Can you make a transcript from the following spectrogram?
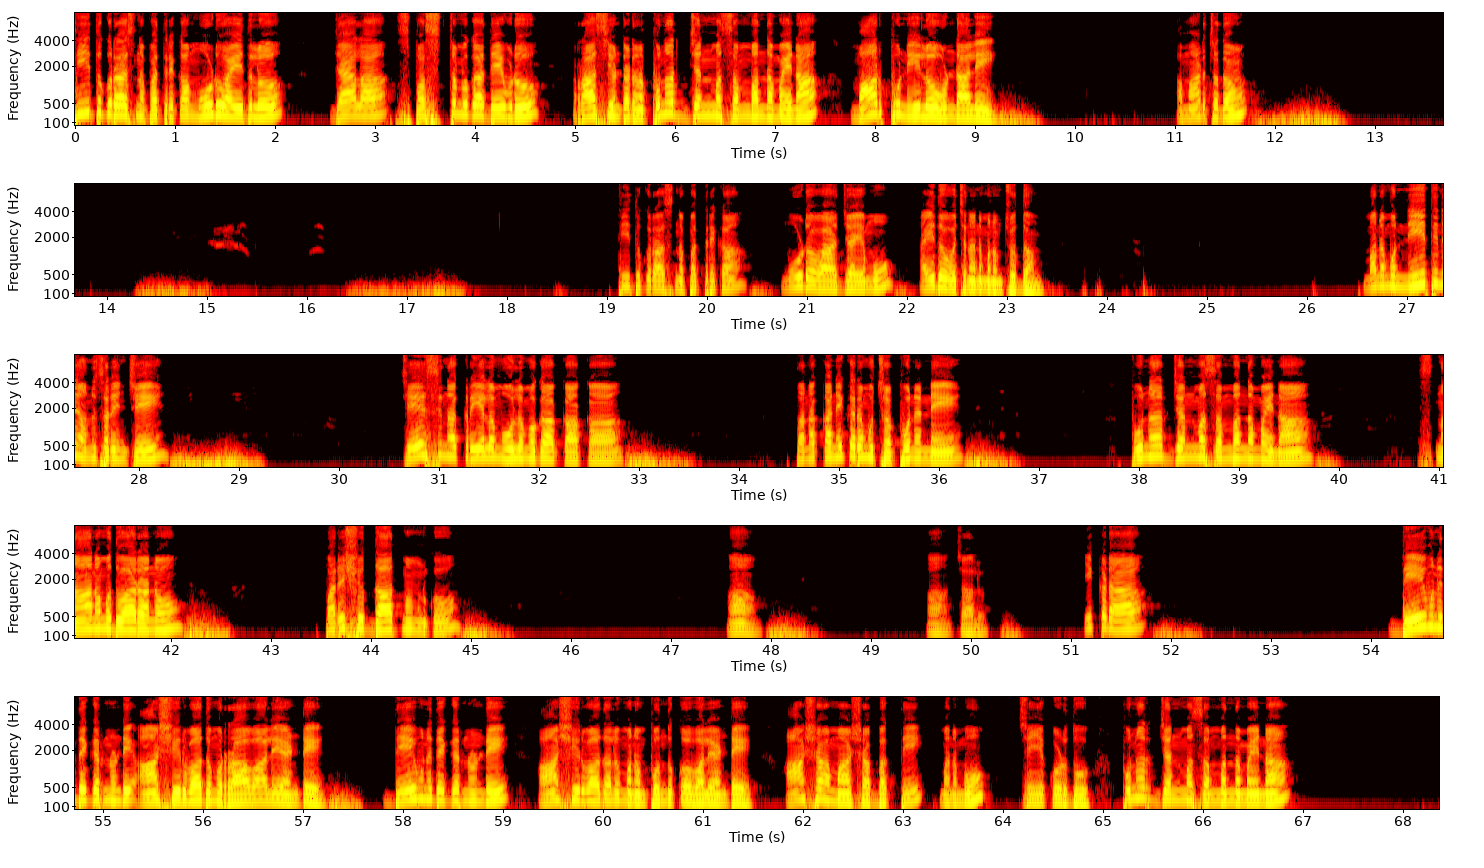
తీతుకు రాసిన పత్రిక మూడు ఐదులో చాలా స్పష్టముగా దేవుడు రాసి ఉంటాడు పునర్జన్మ సంబంధమైన మార్పు నీలో ఉండాలి. ఆ మాట చదవం తీతుకు రాసిన పత్రిక మూడవ అధ్యాయము ఐదో వచనాన్ని మనం చూద్దాం. మనము నీతిని అనుసరించి చేసిన క్రియల మూలముగా కాక తన కనికరము చొప్పుననే పునర్జన్మ సంబంధమైన స్నానము ద్వారాను పరిశుద్ధాత్మమునకు చాలు. ఇక్కడ దేవుని దగ్గర నుండి ఆశీర్వాదము రావాలి అంటే దేవుని దగ్గర నుండి ఆశీర్వాదాలు మనం పొందుకోవాలి అంటే ఆషామాష భక్తి మనము చేయకూడదు. పునర్జన్మ సంబంధమైన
